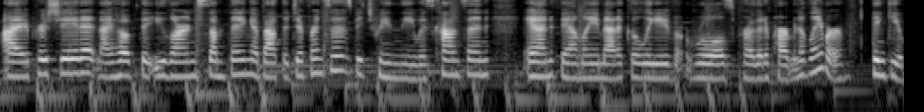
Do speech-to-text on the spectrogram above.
I appreciate it and I hope that you learned something about the differences between the Wisconsin and family medical leave rules per the Department of Labor. Thank you.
